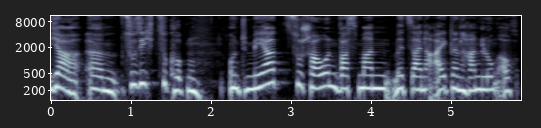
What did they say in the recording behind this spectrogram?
Ja, ähm, zu sich zu gucken und mehr zu schauen, was man mit seiner eigenen Handlung auch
